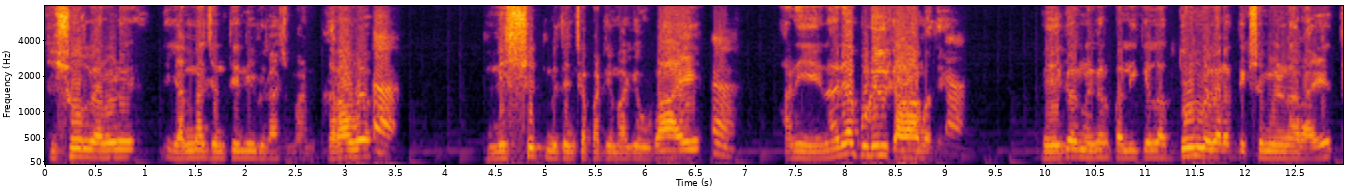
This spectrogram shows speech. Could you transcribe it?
किशोर गारोळे यांना जनतेने विराजमान करावं. निश्चित मी त्यांच्या पाठीमागे उभा आहे. आणि येणाऱ्या पुढील काळामध्ये मेहकर नगरपालिकेला दोन नगराध्यक्ष मिळणार आहेत.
